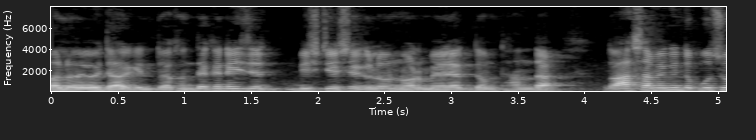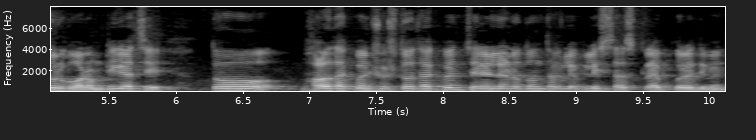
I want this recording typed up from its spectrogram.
ভালো ওয়েদার কিন্তু। এখন দেখেন এই যে বৃষ্টি এসে গেলো নর্মাল একদম ঠান্ডা। তো আসামে কিন্তু প্রচুর গরম, ঠিক আছে? তো ভালো থাকবেন, সুস্থ থাকবেন, চ্যানেলে নতুন থাকলে প্লিজ সাবস্ক্রাইব করে দিবেন।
